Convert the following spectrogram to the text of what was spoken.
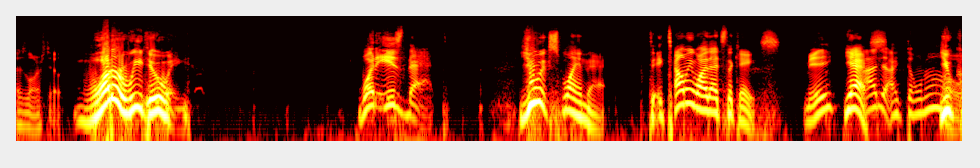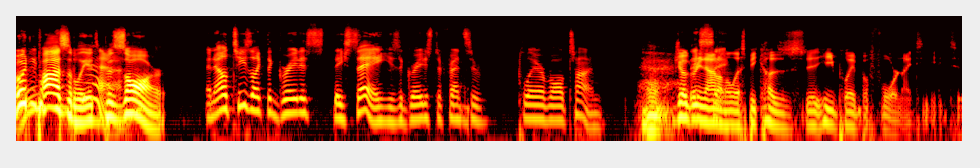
as Lawrence Taylor. What are we doing? What is that? You explain that. T- tell me why that's the case. Me? Yes. I, I don't know. You couldn't possibly. It's bizarre. And LT's like the greatest. They say he's the greatest defensive player of all time. Joe Greene not on the list because he played before 1982.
